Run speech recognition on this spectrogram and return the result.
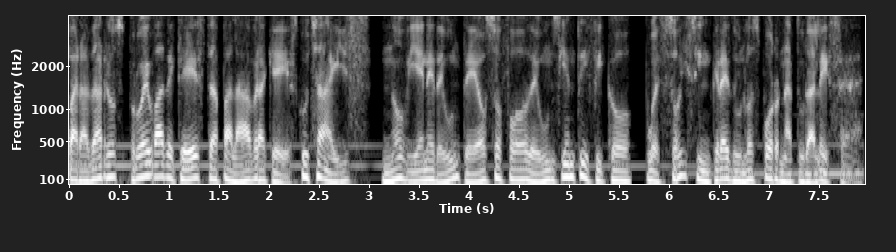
para daros prueba de que esta palabra que escucháis, no viene de un teósofo o de un científico, pues sois incrédulos por naturaleza.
